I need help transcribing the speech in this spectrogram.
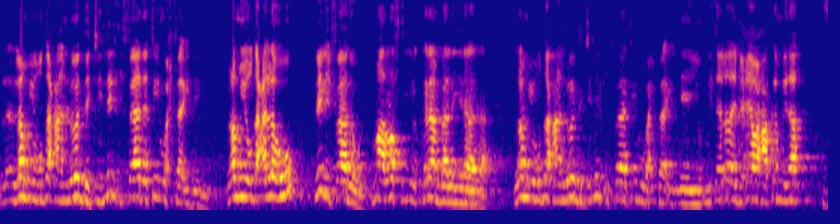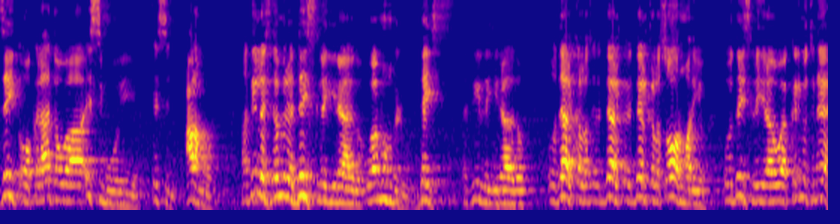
lam yuudac aan loo dejin lilifaadati in wax faa'iideeyo lam yuudac lahu lilifaada wey maa lafdi iyo kalaam baa la yidhaahdaa lam yuudac aan loo dejin lilifaadati inuu wax faa'iideeyo misaalada bixiya waxaa ka mid a zayd oo kale hadda waa isim weeye isim calam wey haddii laisdamina days la yidhaahdo waa muhmal wey days. Haddii la yidhaahdo oo daalka deelka la soo hormariyo oo days la yidhahdo waa kelimatun he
